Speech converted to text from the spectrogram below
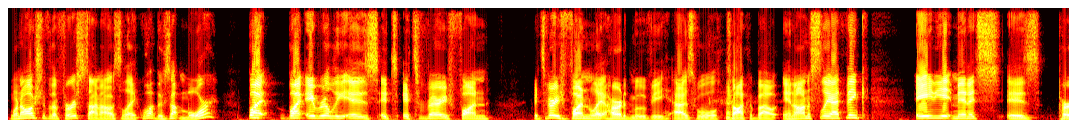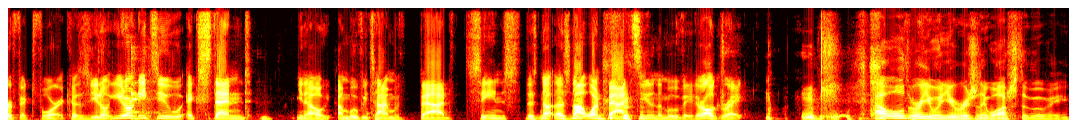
when I watched it for the first time, I was like, "What? There's not more?" But but it really is. It's it's very fun. It's a very fun, lighthearted movie, as we'll talk about. And honestly, I think 88 minutes is perfect for it because you don't you don't need to extend you know a movie time with bad scenes. There's not there's not one bad scene in the movie. They're all great. How old were you when you originally watched the movie?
